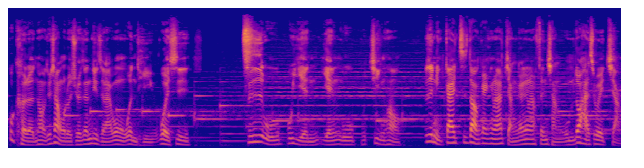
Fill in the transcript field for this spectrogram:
不可能哦，就像我的学生弟子来问我问题，我也是知无不言，言无不尽哦。就是你该知道、该跟他讲、该跟他分享，我们都还是会讲。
